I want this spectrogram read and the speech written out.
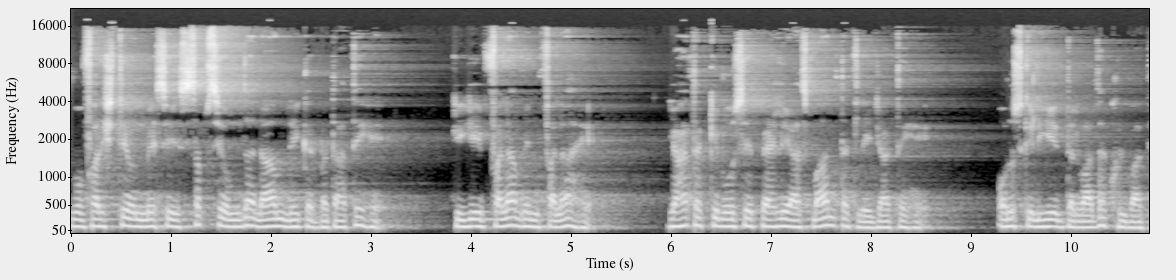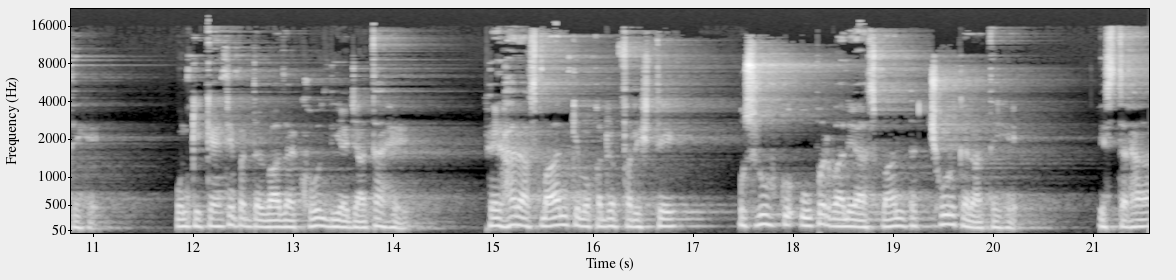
وہ فرشتے ان میں سے سب سے عمدہ نام لے کر بتاتے ہیں کہ یہ فلاں بن فلاں ہے۔ یہاں تک کہ وہ اسے پہلے آسمان تک لے جاتے ہیں اور اس کے لیے دروازہ کھلواتے ہیں۔ ان کے کہنے پر دروازہ کھول دیا جاتا ہے۔ پھر ہر آسمان کے مقرب فرشتے اس روح کو اوپر والے آسمان تک چھوڑ کر آتے ہیں۔ اس طرح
